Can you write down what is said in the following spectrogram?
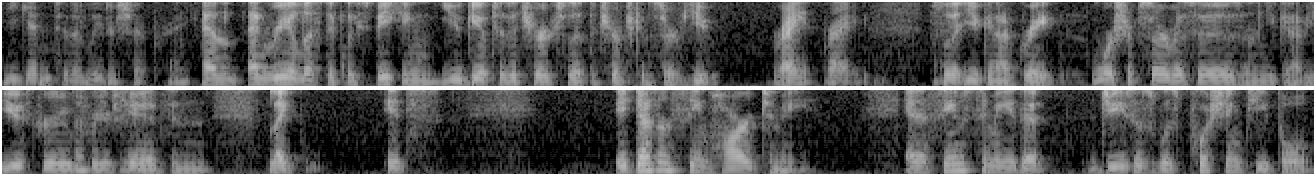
you get into the leadership, right? and and realistically speaking, you give to the church so that the church can serve you, right? Right. So that you can have great worship services and you can have a youth group for your true. kids and like it's it doesn't seem hard to me. And it seems to me that Jesus was pushing people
